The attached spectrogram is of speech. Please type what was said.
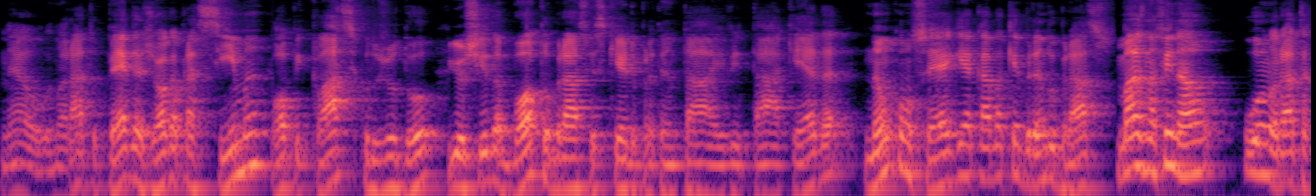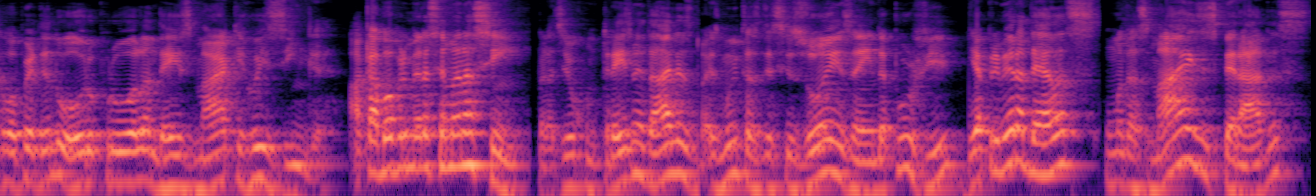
Né? O Norato pega, joga para cima, golpe clássico do judô. Yoshida bota o braço esquerdo para tentar evitar a queda, não consegue e acaba quebrando o braço. Mas na final, o Honorato acabou perdendo ouro para o holandês Mark Huizinga. Acabou a primeira semana assim, Brasil com três medalhas, mas muitas decisões ainda por vir, e a primeira delas, uma das mais esperadas,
